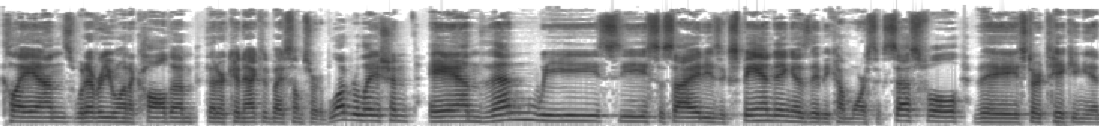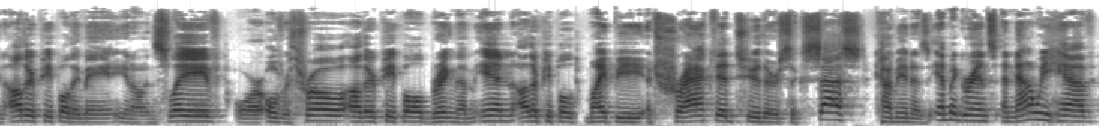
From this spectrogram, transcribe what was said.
clans, whatever you want to call them, that are connected by some sort of blood relation. And then we see societies expanding as they become more successful. They start taking in other people. They may, you know, enslave or overthrow other people, bring them in. Other people might be attracted to their success, come in as immigrants. And now we have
